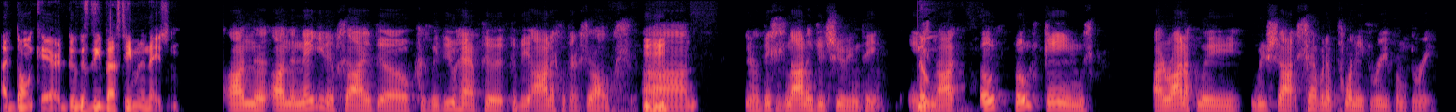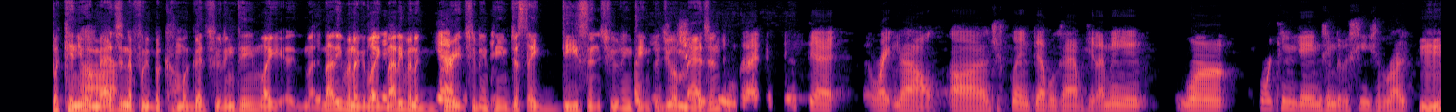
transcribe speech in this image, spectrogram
I don't care. Duke is the best team in the nation. On the on the negative side, though, because we do have to, to be honest with ourselves, Mhm. um, you know, this is not a good shooting team. It's No. not both both games. Ironically, we shot seven of twenty three from three. But can you Uh, imagine if we become a good shooting team? Like uh, not even a like not even a yeah. great shooting team, just a decent shooting team. Could you It's a shooting imagine? team, but I I think that right now, uh, just playing devil's advocate, I mean, we're 14 games into the season, right? hmm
